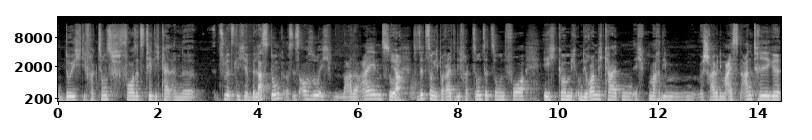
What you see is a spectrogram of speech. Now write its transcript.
durch die Fraktionsvorsitztätigkeit eine zusätzliche Belastung. Das ist auch so. Ich lade ein zur, ja. zur Sitzung, ich bereite die Fraktionssitzungen vor, ich kümmere mich um die Räumlichkeiten, ich mache die, schreibe die meisten Anträge,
